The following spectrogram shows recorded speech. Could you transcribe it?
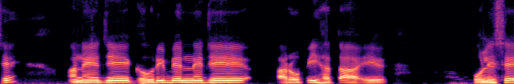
છે અને જે ગૌરીબેનને જે આરોપી હતા એ પોલીસે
